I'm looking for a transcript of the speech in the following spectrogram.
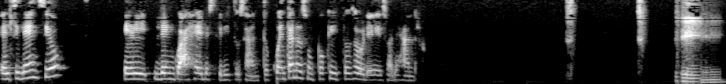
El silencio, el lenguaje del Espíritu Santo. Cuéntanos un poquito sobre eso, Alejandro. Sí,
